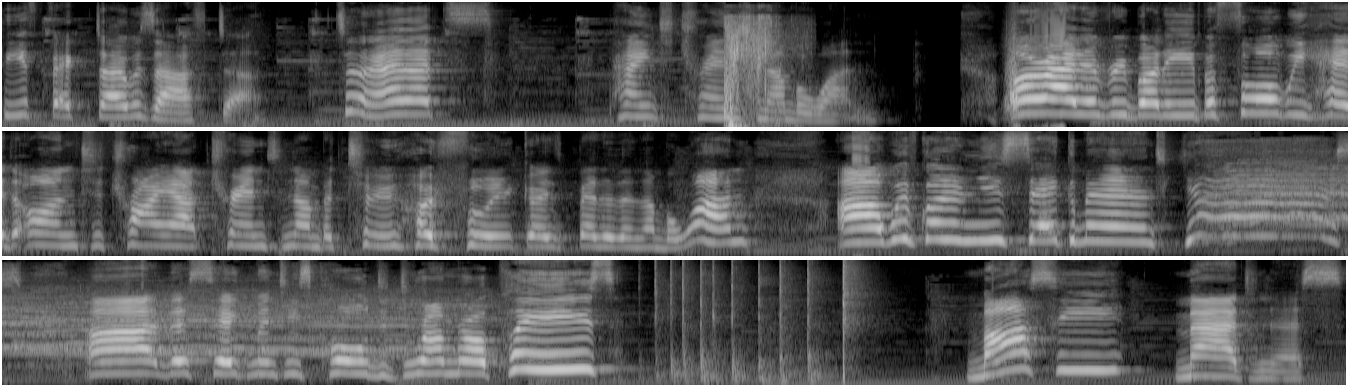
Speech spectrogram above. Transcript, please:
the effect I was after. So that's paint trend number one. All right, everybody, before we head on to try out trend number two, hopefully it goes better than number one, uh, we've got a new segment. Yes! Uh, the segment is called Drumroll, please. Marcy Madness.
